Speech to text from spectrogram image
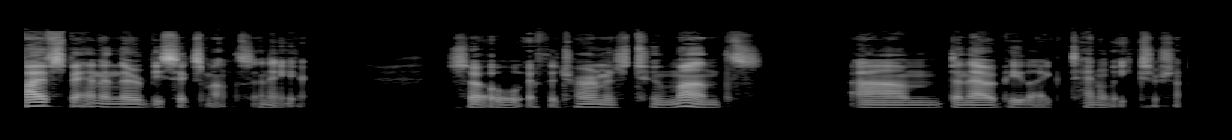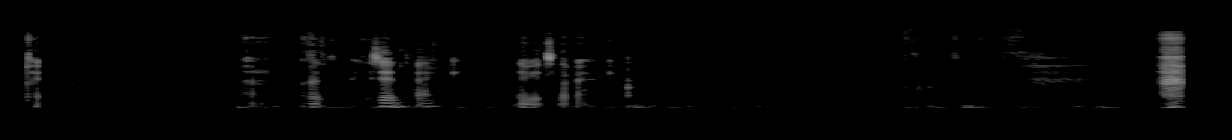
five span, and there would be six months in a year. So if the term is two months, um, then that would be like ten weeks or something. It in the back? Maybe it's in the back.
